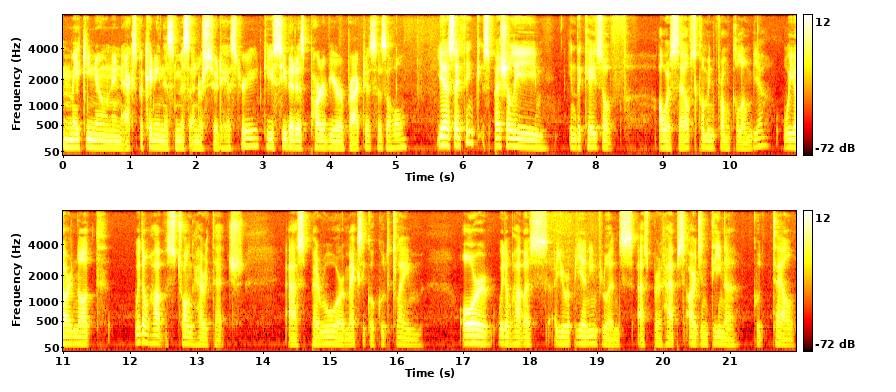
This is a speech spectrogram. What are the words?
making known and explicating this misunderstood history? Do you see that as part of your practice as a whole? Yes i think especially in the case of ourselves coming from Colombia, we are not we don't have a strong heritage as Peru or Mexico could claim, or we don't have as a European influence as perhaps Argentina could tell.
